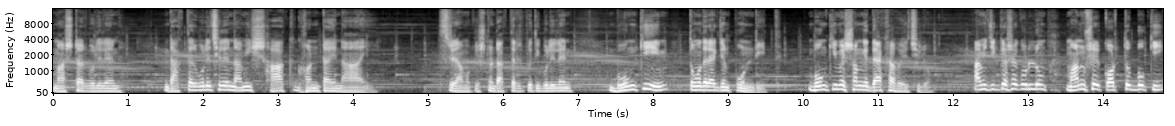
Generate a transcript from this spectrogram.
মাস্টার বলিলেন, ডাক্তার বলেছিলেন আমি শাক ঘন্টায় নাই। শ্রীরামকৃষ্ণ ডাক্তারের প্রতি বলিলেন, বঙ্কিম তোমাদের একজন পণ্ডিত, বঙ্কিমের সঙ্গে দেখা হয়েছিল। আমি জিজ্ঞাসা করলুম, মানুষের কর্তব্য কি?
